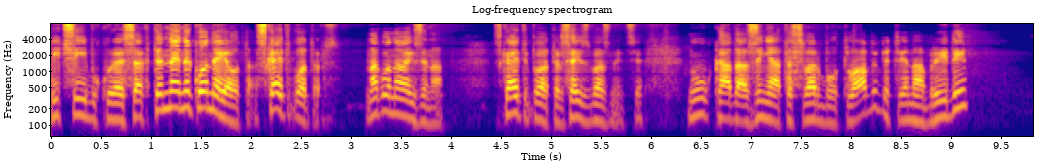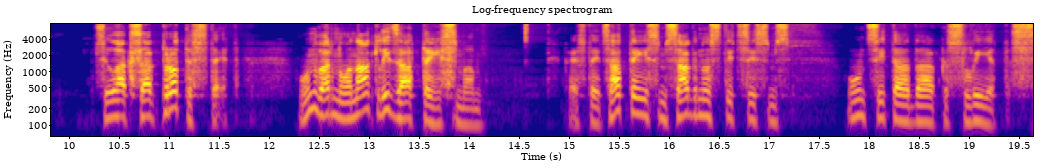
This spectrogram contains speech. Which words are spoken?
ticību, kurai saka, te ne, neko nejautā, skaiti potarus, neko nevajag zināt. Skaiti potarus, ej uz baznīcu. Ja? Nu, kādā ziņā tas var būt labi, bet vienā brīdī cilvēks sāk protestēt un var nonākt līdz ateismam. Kā es teicu, ateisms, agnosticisms un citādākas lietas.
